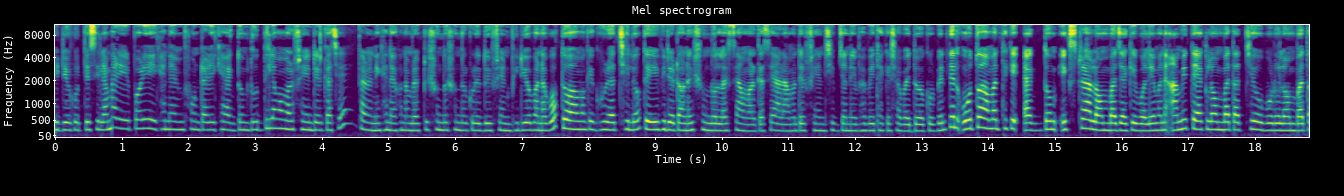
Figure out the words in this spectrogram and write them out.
ভিডিও করতেছিলাম। আর এরপরে এখানে আমি ফোনটা রেখে একদম দুধ দিলাম আমার ফ্রেন্ডের কাছে, কারণ এখানে এখন আমরা একটু সুন্দর সুন্দর করে দুই ফ্রেন্ড ভিডিও বানাবো। তো আমাকে ঘুরাচ্ছিল, তো এই ভিডিওটা অনেক সুন্দর লাগছে আমার কাছে, আর আমাদের ফ্রেন্ডশিপ যেন এভাবেই থাকে, সবাই দোয়া করবেন। দেন ও তো আমার থেকে একদম এক্সট্রা লম্বা যাকে বলে মানে আমি তো এক লম্বা, তার চেয়েও বড় লম্বা, তো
